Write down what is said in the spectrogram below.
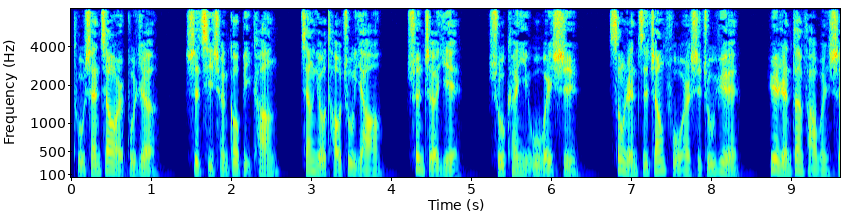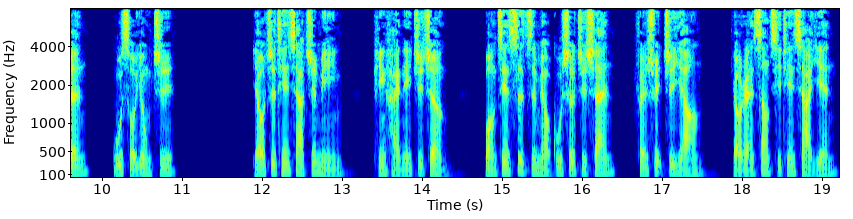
土山焦而不热，视其成垢比康，将由陶铸尧。顺者也，孰肯以物为事？宋人资张辅而视诸越，越人断法纹身，无所用之。尧治天下之民，平海内之政，往见四子邈姑射之山，汾水之阳，杳然丧其天下焉。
